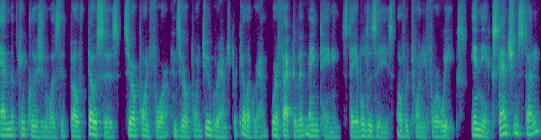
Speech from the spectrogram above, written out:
And the conclusion was that both doses, 0.4 and 0.2 grams per kilogram, were effective at maintaining stable disease over 24 weeks. In the extension study,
